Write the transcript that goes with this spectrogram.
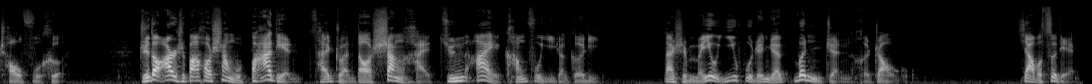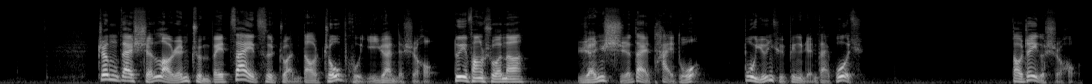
超负荷。直到二十八号上午八点才转到上海君爱康复医院隔离，但是没有医护人员问诊和照顾。下午四点，正在沈老人准备再次转到周浦医院的时候，对方说呢，人实在太多，不允许病人再过去。到这个时候，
